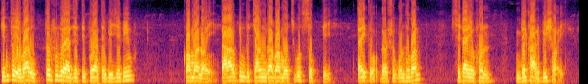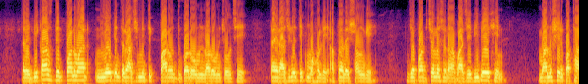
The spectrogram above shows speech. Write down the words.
কিন্তু এবার উত্তর পূর্ব রাজ্যে ত্রিপুরাতে বিজেপিও কমা নয়। তারাও কিন্তু চাঙ্গা বা মজবুত শক্তি। তাই তো, দর্শক বন্ধুগণ? সেটাই এখন দেখার বিষয়। তবে বিকাশ দেববর্মার নিয়েও কিন্তু রাজনৈতিক পারদ গরম নরম চলছে। তাই রাজনৈতিক মহলে আপনাদের সঙ্গে যে পর্যালোচনা বা যে বিবেকহীন মানুষের কথা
